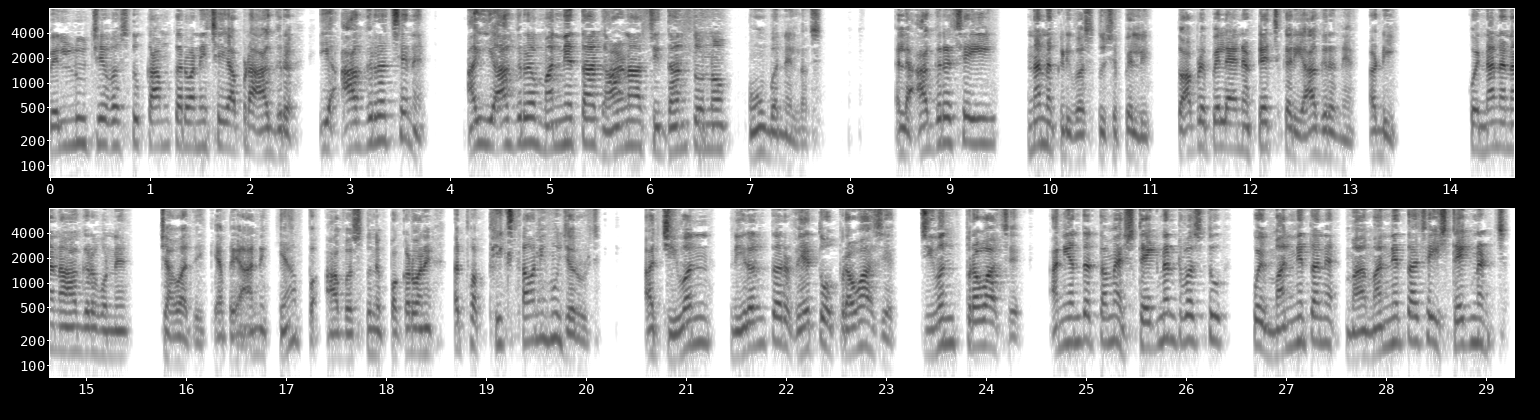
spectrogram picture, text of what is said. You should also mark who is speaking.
Speaker 1: પેલું જે વસ્તુ કામ કરવાની છે એ આપણા આગ્રહ. એ આગ્રહ છે ને, આ આગ્રહ માન્યતા, ધારણા, સિદ્ધાંતોનો હું બનેલો છે. એટલે આગ્રહ છે એ નાનકડી વસ્તુ છે પેલી તો આપણે પેલા એને ટેચ કરી આગ્રહને અડી. કોઈ નાના નાના આગ્રહોને જવા દે કે ભાઈ આને ક્યાં આ વસ્તુને પકડવાની અથવા ફિક્સ થવાની શું જરૂર છે? આ જીવન નિરંતર વહેતો પ્રવાહ છે, જીવંત પ્રવાહ છે. આની અંદર તમે સ્ટેગ્નન્ટ વસ્તુ, કોઈ માન્યતાને માન્યતા છે એ સ્ટેગ્નન્ટ છે.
